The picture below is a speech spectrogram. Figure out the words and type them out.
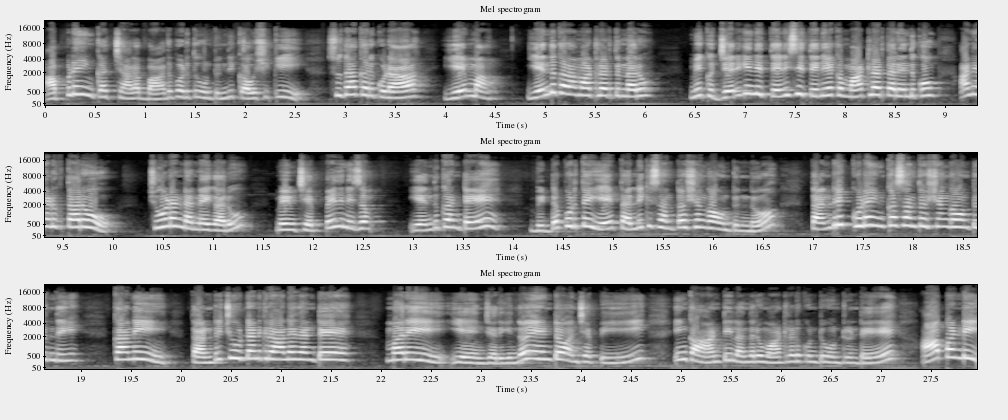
అప్పుడే ఇంకా చాలా బాధపడుతూ ఉంటుంది కౌశికి. సుధాకర్ కూడా ఏమ్మా ఎందుకు అలా మాట్లాడుతున్నారు? మీకు జరిగింది తెలిసి తెలియక మాట్లాడతారు ఎందుకు అని అడుగుతారు. చూడండి అన్నయ్య గారు మేము చెప్పేది నిజం. ఎందుకంటే బిడ్డ పుడితే ఏ తల్లికి సంతోషంగా ఉంటుందో తండ్రికి కూడా ఇంకా సంతోషంగా ఉంటుంది. కానీ తండ్రి చూడ్డానికి రాలేదంటే మరి ఏం జరిగిందో ఏంటో అని చెప్పి ఇంకా ఆంటీలందరూ మాట్లాడుకుంటూ ఉంటుంటే ఆపండి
